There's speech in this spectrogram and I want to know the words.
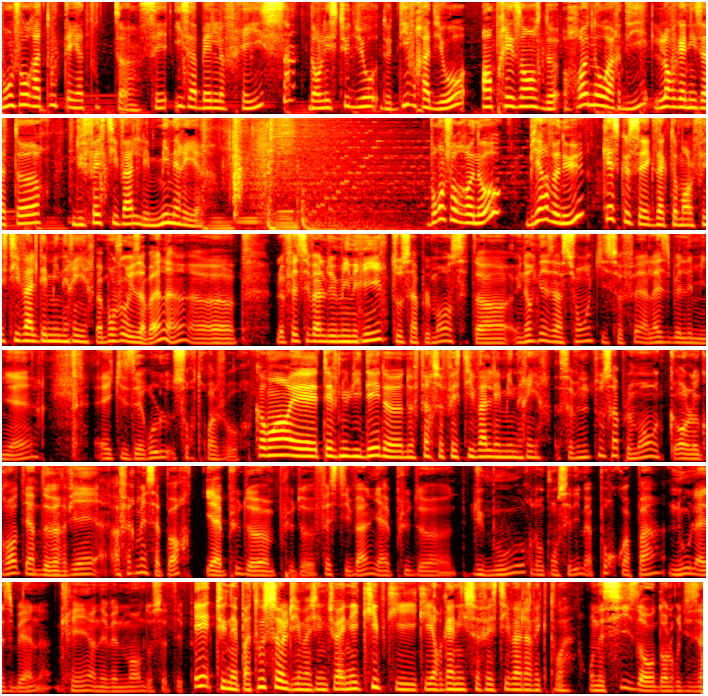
Bonjour à toutes et à toutes, c'est Isabelle Freis dans les studios de Div Radio en présence de Renaud Hardy, l'organisateur du festival Les Mineries. Bonjour Renaud, bienvenue. Qu'est-ce que c'est exactement le Festival des Mineries ben Bonjour Isabelle. Hein. Euh, le Festival du Mineries, tout simplement, c'est une organisation qui se fait à l'ASBL des Minières et qui se déroule sur trois jours. Comment est venue l'idée de, faire ce Festival des Mineries C'est venu tout simplement quand le Grand Théâtre de Verviers a fermé ses portes. Il n'y avait plus de, plus de festival, il n'y avait plus d'humour. Donc on s'est dit, ben pourquoi pas, nous, l'ASBL, créer un événement de ce type. Et tu n'es pas tout seul, j'imagine. Tu as une équipe qui, qui organise ce festival avec toi. On est six dans, dans l'organisation.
